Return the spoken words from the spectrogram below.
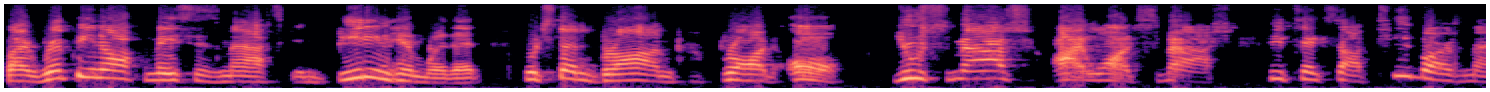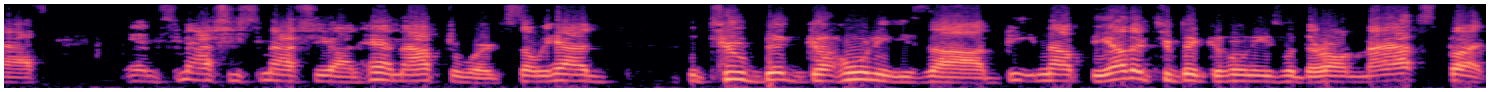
by ripping off Mace's mask and beating him with it, which then Braun brought, oh, you smash, I want smash. He takes off T-Bar's mask and smashy smashy on him afterwards. So we had the two big kahoonies uh, beating up the other two big kahoonies with their own masks. But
